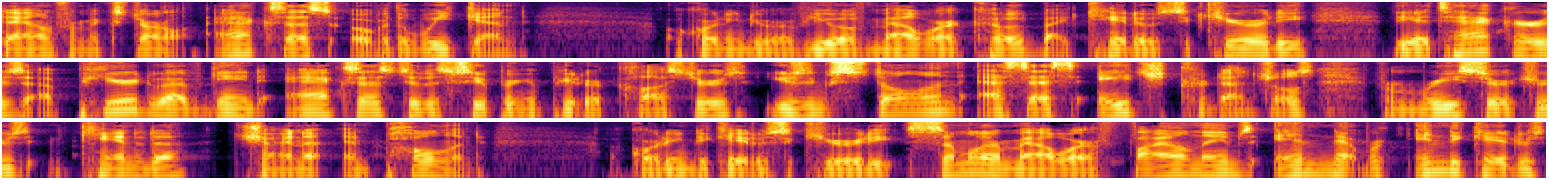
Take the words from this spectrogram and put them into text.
down from external access over the weekend. According to a review of malware code by Cado Security, the attackers appear to have gained access to the supercomputer clusters using stolen SSH credentials from researchers in Canada, China, and Poland. According to Cado Security, similar malware file names and network indicators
